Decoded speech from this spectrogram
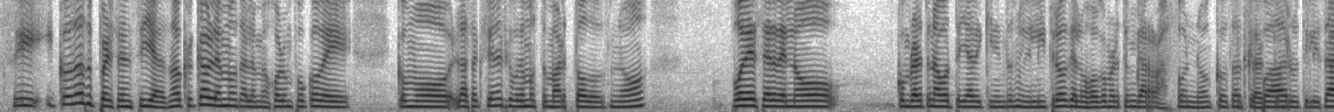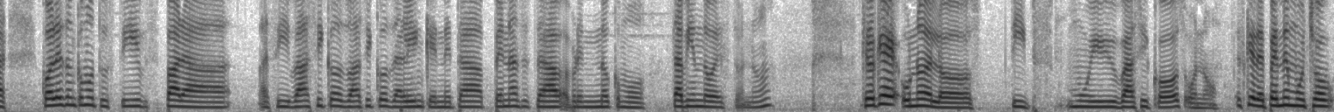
Sí, y cosas súper sencillas, ¿no? Creo que hablemos a lo mejor un poco de como las acciones que podemos tomar todos, ¿no? Puede ser de no comprarte una botella de 500 mililitros y a lo mejor comprarte un garrafón, ¿no? Cosas que puedas reutilizar. ¿Cuáles son como tus tips para así básicos, básicos de alguien que neta apenas está aprendiendo como está viendo esto, ¿no? Creo que uno de los tips muy básicos o no, es que depende mucho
